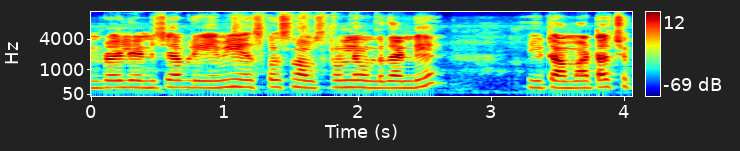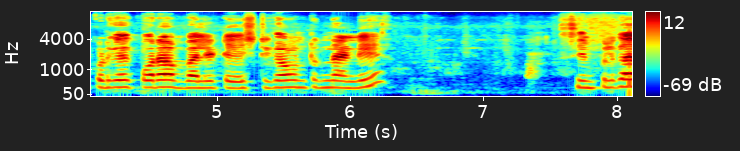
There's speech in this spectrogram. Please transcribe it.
ఎండు రోజులు ఎండు చేపలు ఏమీ వేసుకోవాల్సిన అవసరం ఉండదండి. ఈ టమాటా చిక్కుడుకాయ కూర భలే టేస్టీగా ఉంటుందండి. సింపుల్గా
